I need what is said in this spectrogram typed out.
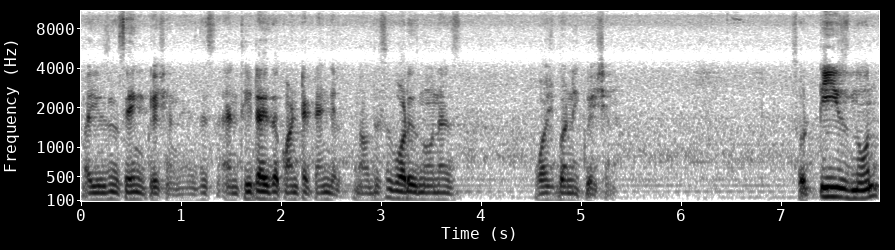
by using the same equation this and theta is the contact angle. Now, this is what is known as Washburn equation. So, T is known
